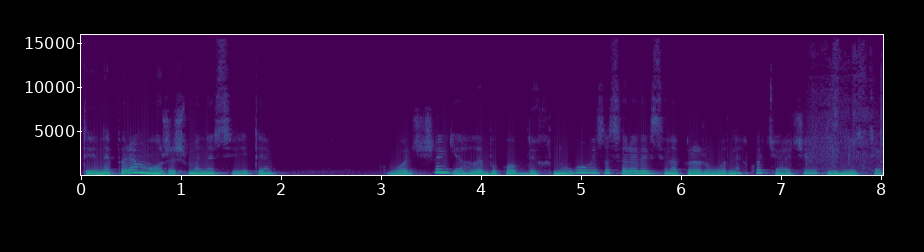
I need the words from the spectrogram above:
Ти не переможеш мене, світе. Отже, я глибоко вдихнув і зосередився на природних котячих здібностях.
